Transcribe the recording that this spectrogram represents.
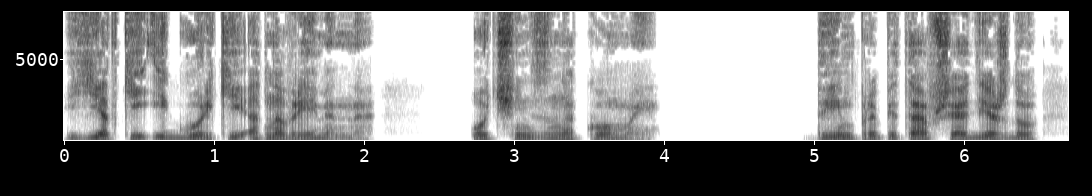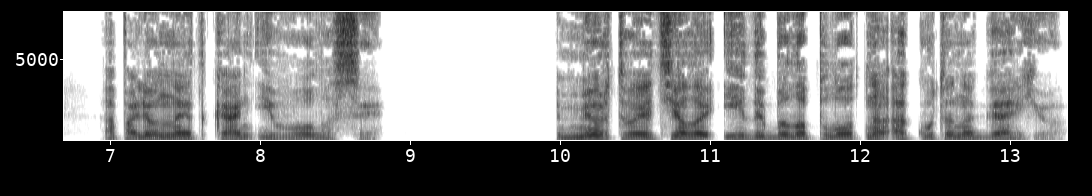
едкий и горький одновременно. Очень знакомый дым, пропитавший одежду, опаленная ткань и волосы. Мертвое тело Иды было плотно окутано гарью,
